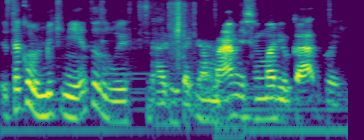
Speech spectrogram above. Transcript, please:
Está como en 1500, güey. Ah, No mames, un Mario Kart, güey.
